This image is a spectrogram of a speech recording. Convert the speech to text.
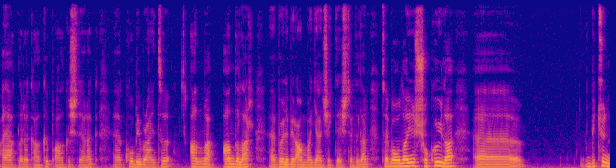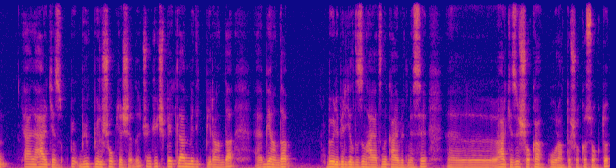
ayaklara kalkıp alkışlayarak e, Kobe Bryant'ı anma, andılar. E, böyle bir anma gerçekleştirdiler. Tabi olayın şokuyla e, bütün yani herkes büyük bir şok yaşadı. Çünkü hiç beklenmedik bir anda e, bir anda böyle bir yıldızın hayatını kaybetmesi herkesi şoka uğrattı, şoka soktu.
